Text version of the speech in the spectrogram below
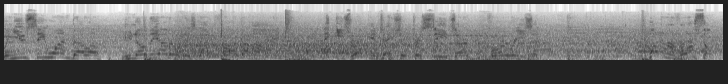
When you see one, Bella, you know the other one is not far behind. Nikki's reputation precedes her for a reason. What a reversal.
